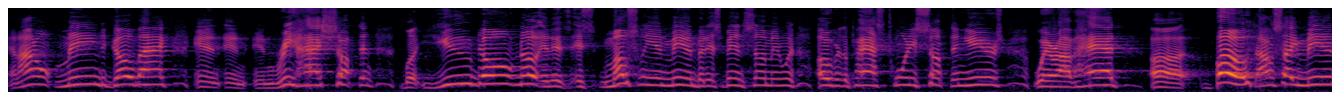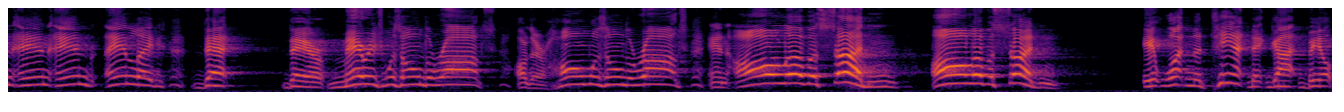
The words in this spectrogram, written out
And I don't mean to go back and, and, and rehash something, but you don't know, and it's, it's mostly in men, but it's been some in women over the past 20 something years where I've had uh, both, I'll say men and, and, and ladies, that their marriage was on the rocks or their home was on the rocks, and all of a sudden, all of a sudden, it wasn't a tent that got built,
